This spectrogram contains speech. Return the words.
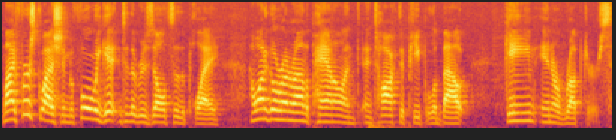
my first question before we get into the results of the play, I want to go run around the panel and, and talk to people about game interrupters.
